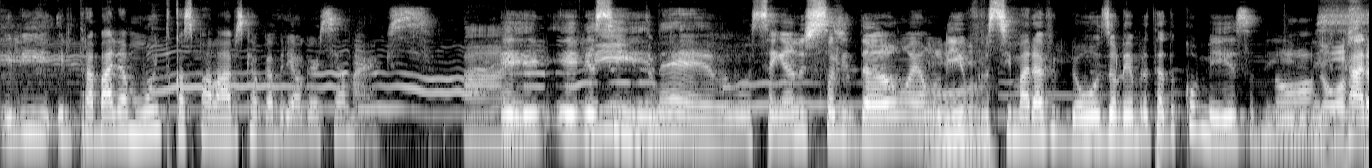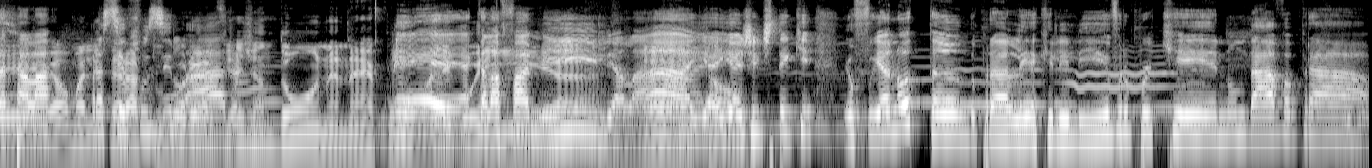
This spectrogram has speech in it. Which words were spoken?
Ele, ele trabalha muito com as palavras, que é o Gabriel Garcia Marques. Ai, Ele, ele, assim, né? O 100 Anos de Solidão é um Oh. livro, assim, maravilhoso. Eu lembro até do começo dele, Nossa. né? Nossa, o cara tá lá é uma pra ser literatura fuzilado. viajandona, né? Com É, alegoria, aquela família lá. é, e aí tal. a gente tem que. Eu fui anotando pra ler aquele livro, porque não dava pra,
